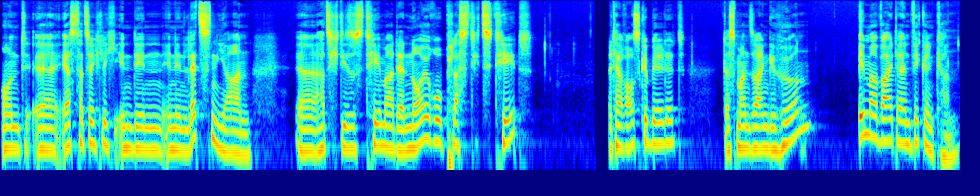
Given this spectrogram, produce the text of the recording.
Und äh, erst tatsächlich in den, in den letzten Jahren äh, hat sich dieses Thema der Neuroplastizität halt herausgebildet, dass man sein Gehirn immer weiter entwickeln kann.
